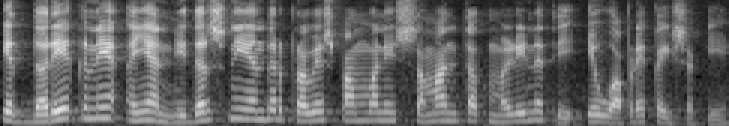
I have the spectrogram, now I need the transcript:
એ દરેકને અહીંયા નિદર્શની અંદર પ્રવેશ પામવાની સમાન તક મળી નથી એવું આપણે કહી શકીએ.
